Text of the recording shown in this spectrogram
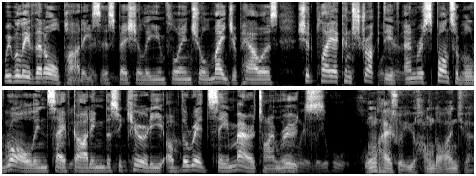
We believe that all parties, especially influential major powers, should play a constructive and responsible role in safeguarding the security of the Red Sea maritime routes. 红海水域航道安全。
